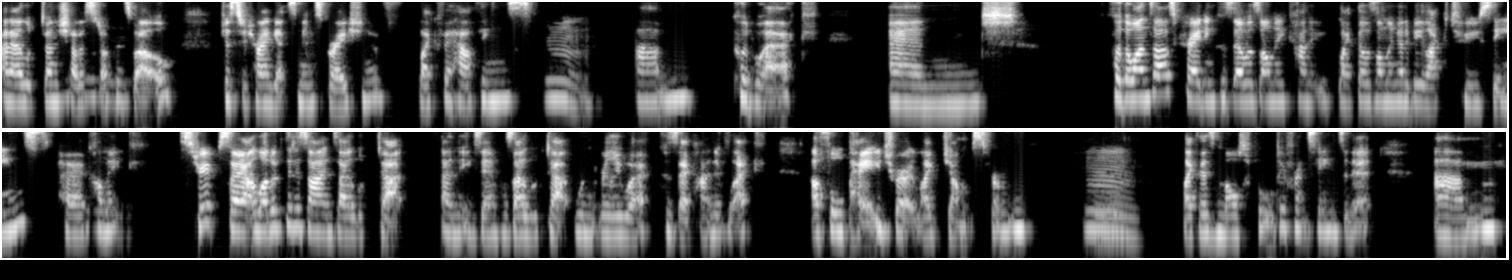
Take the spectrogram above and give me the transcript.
and I looked on Shutterstock mm. as well, just to try and get some inspiration of like for how things mm. um, could work. And for the ones I was creating, because there was only kind of like there was only going to be like two scenes per mm. comic strip, so a lot of the designs I looked at and the examples I looked at wouldn't really work because they're kind of like a full page where it like jumps from mm. Like there's multiple different scenes in it. Um,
